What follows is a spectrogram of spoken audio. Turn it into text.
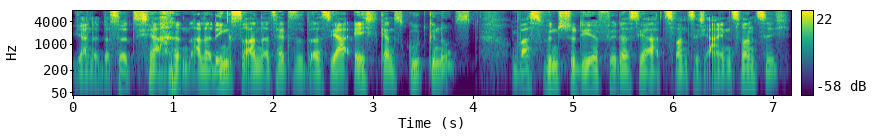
Janne, das hört sich ja allerdings so an, als hättest du das Jahr echt ganz gut genutzt. Was wünschst du dir für das Jahr 2021?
